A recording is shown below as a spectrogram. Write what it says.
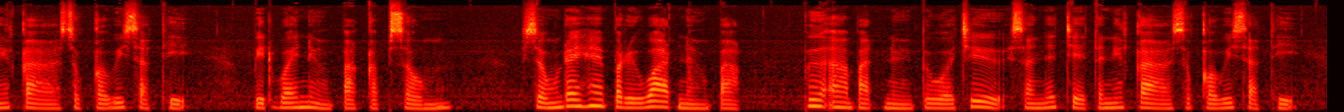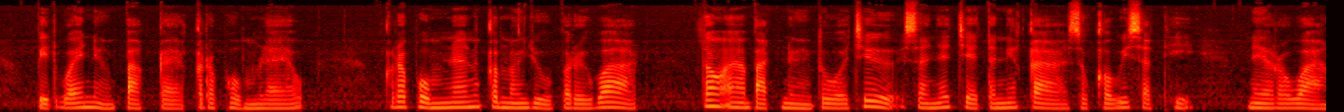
นิกาสุกวิสัตถิ ปิดไว้หนึ่งปักกับสงสงได้ให้ปริวาสหนึ่งปัก เพื่ออาบัตหนึ่งตัวชื่อ สัญญเจตนิกาสุกวิสัตถิ ปิดไว้หนึ่งปักแก่กระผมแล้ว กระผมนั้นกำลังอยู่ปริวาสต้องอาบัตหนึ่งตัวชื่อ สัญญเจตนิกาสุขวิสัตถิ ในระหว่าง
